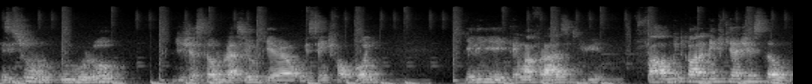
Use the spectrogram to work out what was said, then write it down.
existe um, um guru de gestão no Brasil que é o Vicente Falcone. Ele tem uma frase que fala muito claramente o que é gestão.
